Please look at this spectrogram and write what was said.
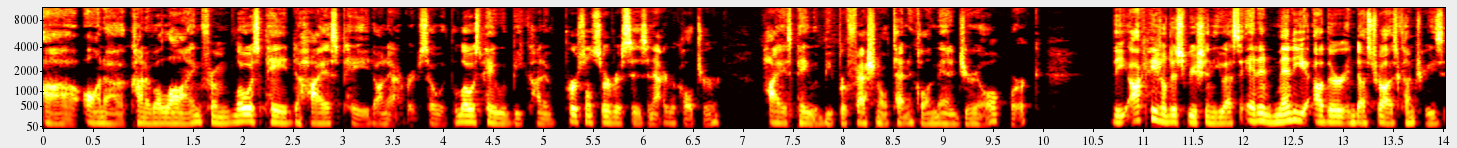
uh, on a kind of a line from lowest paid to highest paid on average. So the lowest paid would be kind of personal services and agriculture highest pay would be professional, technical, and managerial work. The occupational distribution in the US and in many other industrialized countries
